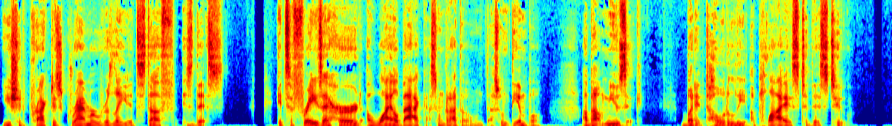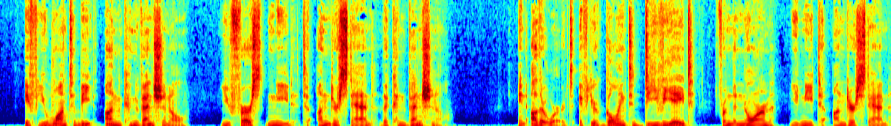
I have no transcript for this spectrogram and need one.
you should practice grammar related stuff is this. It's a phrase I heard a while back, hace un rato, hace un tiempo, about music, but it totally applies to this too. If you want to be unconventional, you first need to understand the conventional. In other words, if you're going to deviate from the norm, you need to understand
